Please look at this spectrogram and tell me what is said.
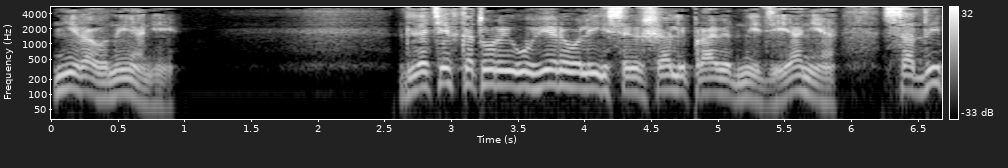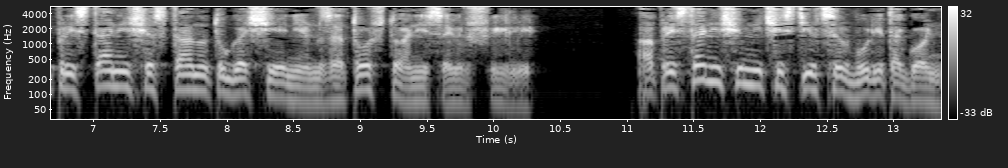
Не равны они. Для тех, которые уверовали и совершали праведные деяния, сады пристанища станут угощением за то, что они совершили. А пристанищем нечестивцев будет огонь.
